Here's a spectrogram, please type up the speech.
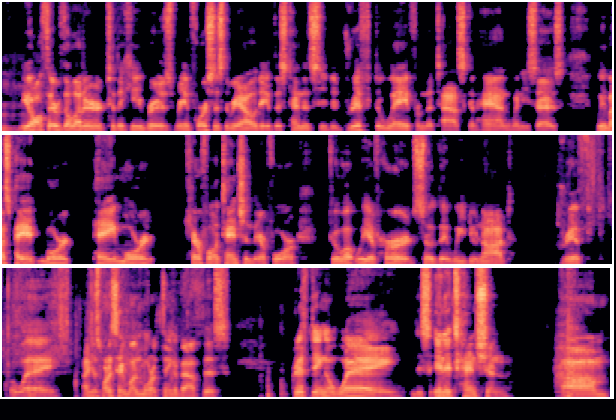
Mm-hmm. The author of the letter to the Hebrews reinforces the reality of this tendency to drift away from the task at hand when he says, We must pay more, pay more careful attention, therefore, to what we have heard so that we do not drift away. I just want to say one more thing about this drifting away, this inattention, um,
